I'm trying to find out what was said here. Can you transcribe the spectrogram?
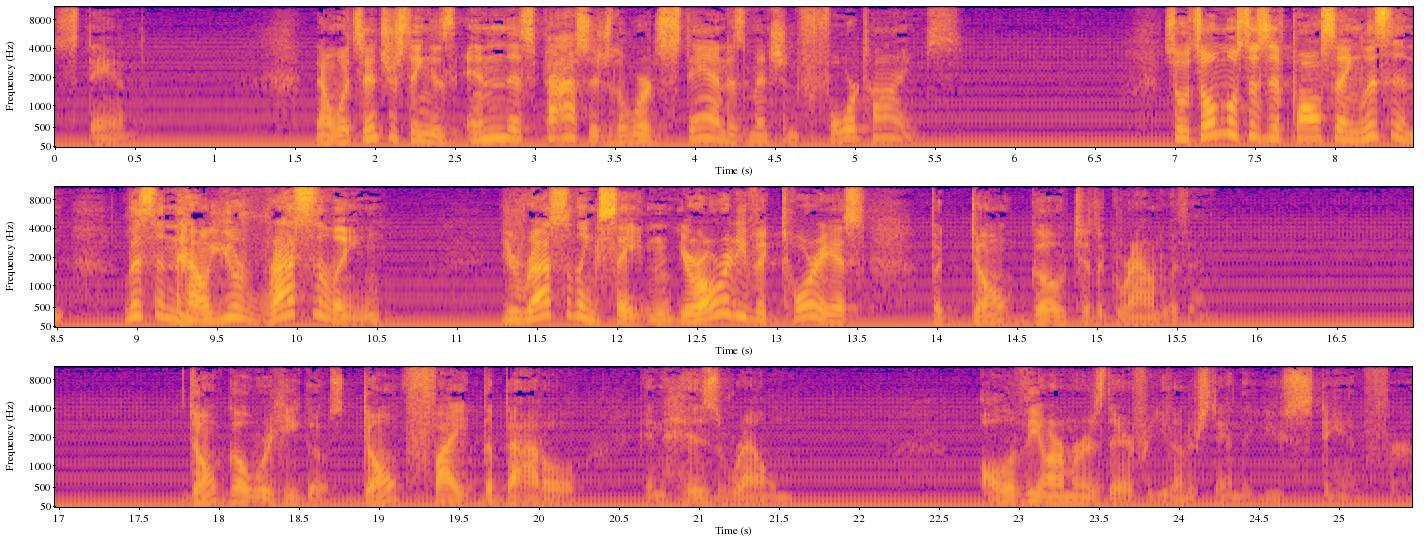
stand. Now, what's interesting is in this passage, the word stand is mentioned four times. So it's almost as if Paul's saying, listen, listen now, you're wrestling. You're wrestling Satan. You're already victorious, but don't go to the ground with him. Don't go where he goes. Don't fight the battle in his realm. All of the armor is there for you to understand that you stand firm.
